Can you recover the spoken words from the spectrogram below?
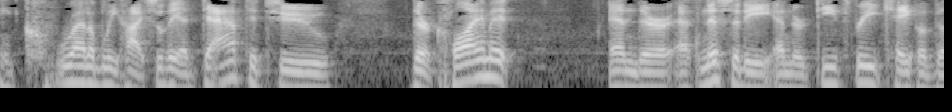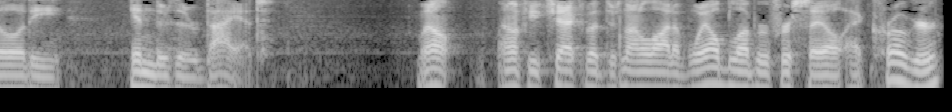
Incredibly high. So they adapted to their climate and their ethnicity and their D3 capability in their, diet. Well, I don't know if you checked, but there's not a lot of whale blubber for sale at Kroger.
